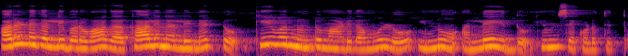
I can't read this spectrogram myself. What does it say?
ಅರಣ್ಯದಲ್ಲಿ ಬರುವಾಗ ಕಾಲಿನಲ್ಲಿ ನೆಟ್ಟು ಕೀವನ್ನುಂಟು ಮಾಡಿದ ಮುಳ್ಳು ಇನ್ನೂ ಅಲ್ಲೇ ಇದ್ದು ಹಿಂಸೆ ಕೊಡುತ್ತಿತ್ತು.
